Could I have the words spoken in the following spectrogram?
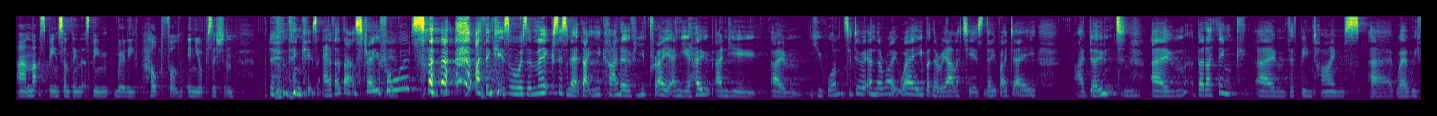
and that's been something that's been really helpful in your position? I don't think it's ever that straightforward. I think it's always a mix, isn't it? That you kind of you pray and you hope and you um, you want to do it in the right way, but the reality is day by day, I don't. Um, but I think um, there've been times uh, where we've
